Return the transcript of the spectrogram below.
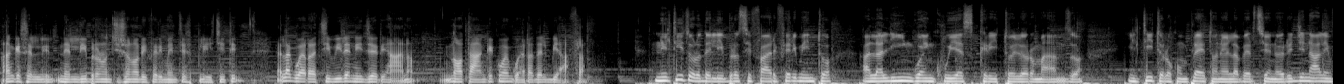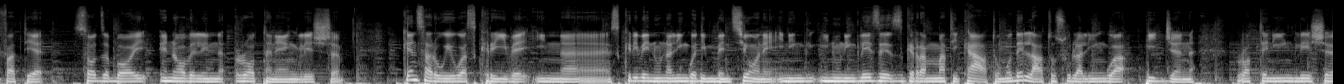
anche se nel libro non ci sono riferimenti espliciti, è la guerra civile nigeriana, nota anche come guerra del Biafra. Nel titolo del libro si fa riferimento alla lingua in cui è scritto il romanzo. Il titolo completo nella versione originale infatti è Soza Boy a Novel in Rotten English. Ken Saro-Wiwa scrive in, eh, scrive in una lingua d'invenzione, in, ing- in un inglese sgrammaticato, modellato sulla lingua pidgin. Rotten English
